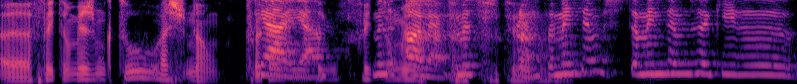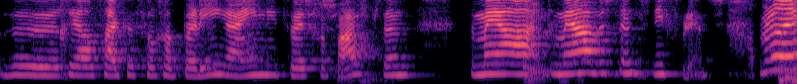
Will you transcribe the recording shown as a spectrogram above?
eh, feito o mesmo que tu, acho não. Por Ya, acaso ya. não tenho feito Mas o mesmo olha, que tu, mas pronto, também temos, também temos aqui de, de realçar que eu sou rapariga ainda e tu és Sim. rapaz, portanto também há, Sim. também há bastantes diferenças. Mas não é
